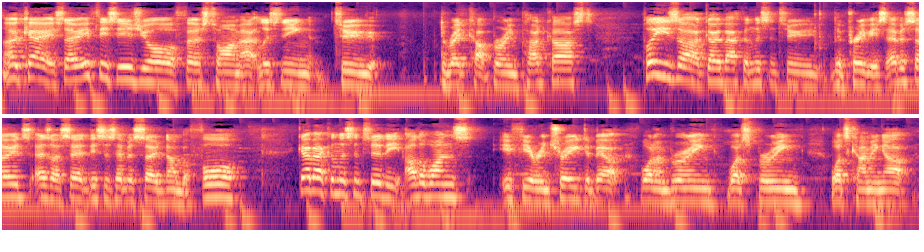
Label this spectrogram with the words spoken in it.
Okay, so if this is your first time at listening to the Red Cup Brewing podcast, please uh, go back and listen to the previous episodes. As I said, this is episode number four. Go back and listen to the other ones if you're intrigued about what I'm brewing, what's brewing, what's coming up,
